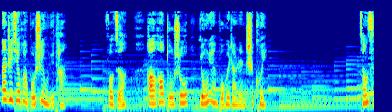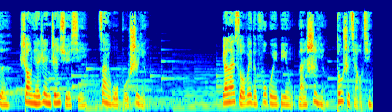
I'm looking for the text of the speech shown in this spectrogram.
那这些话不适用于他。否则，好好读书永远不会让人吃亏。从此，少年认真学习，再无不适应。原来所谓的富贵病难适应，都是矫情。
